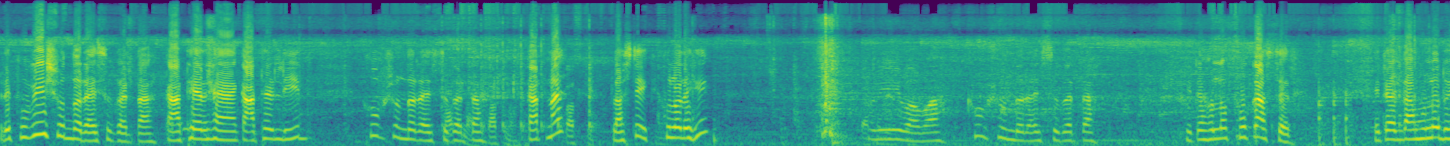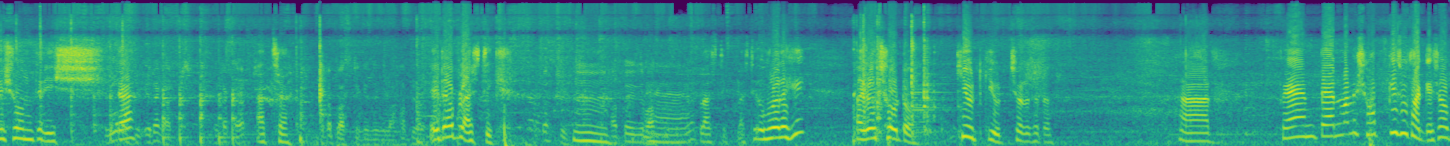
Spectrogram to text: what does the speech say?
এটা খুবই সুন্দর রাইস কুকারটা কাঠের হ্যাঁ কাঠের লিড খুব সুন্দর রাইস কুকারটা কাঠ না। প্লাস্টিক খুলো দেখি। আরে বাবা খুব সুন্দর রাইস কুকারটা এটা হলো ফোকাসের। এটার দাম হলো দুইশো উনত্রিশ। এটা? আচ্ছা। এটা প্লাস্টিকের যেগুলো হাতে এটাও প্লাস্টিক প্লাস্টিক হুম। হাতে যে হ্যাঁ প্লাস্টিক প্লাস্টিক ওগুলো দেখি? এগুলো ছোট। কিউট কিউট ছোট ছোট। আর ফ্যান ট্যান মানে সব কিছু থাকে সব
